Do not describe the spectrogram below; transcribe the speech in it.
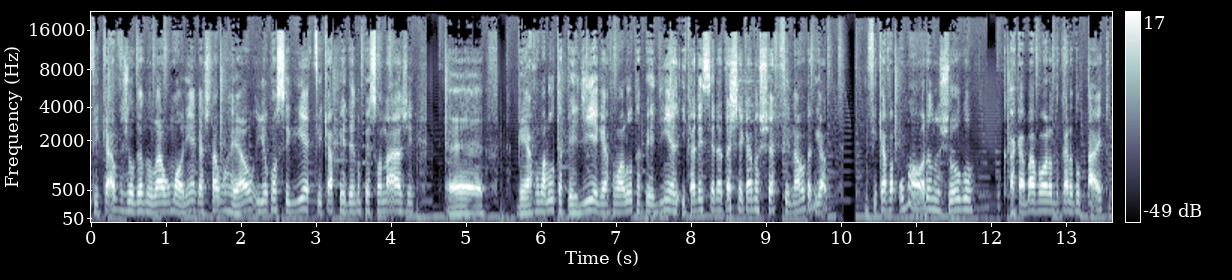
ficava jogando lá uma horinha, gastava um real e eu conseguia ficar perdendo um personagem. É, ganhava uma luta, perdia, ganhava uma luta, perdia, e cadecia até chegar no chefe final, tá ligado? E ficava uma hora no jogo, acabava a hora do cara do Taito,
